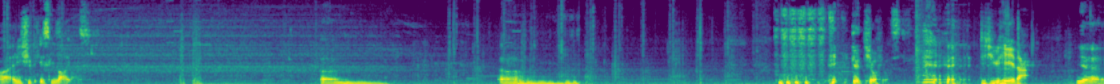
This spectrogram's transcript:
Alright, any ship is light. Um. Um. Good choice. Did you hear that? yeah.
